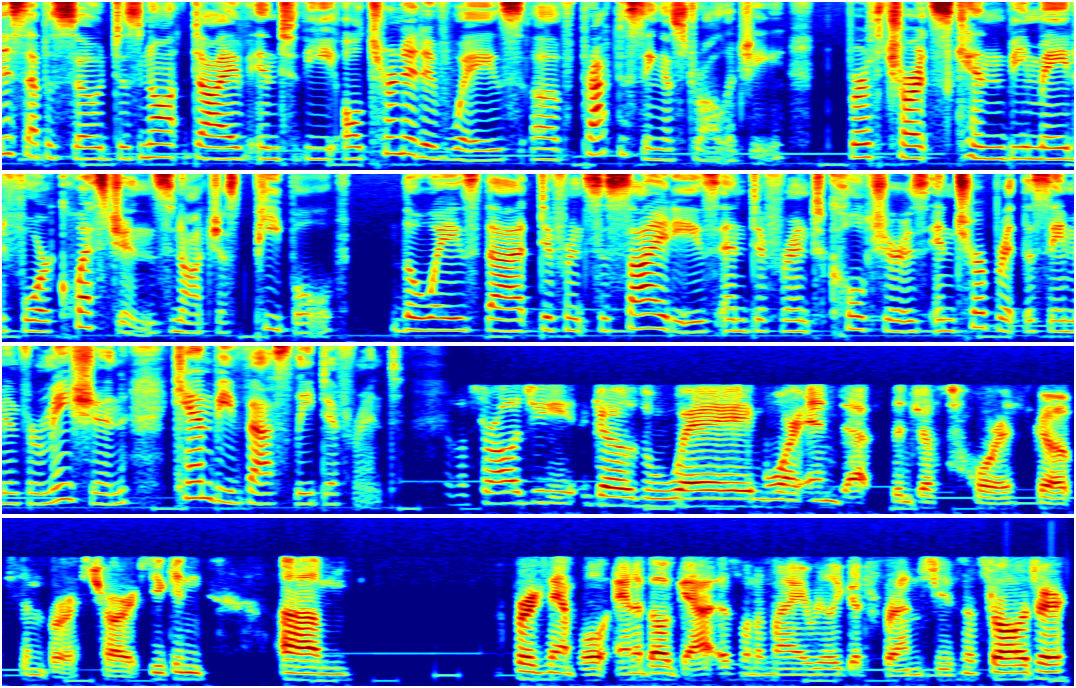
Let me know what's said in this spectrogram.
this episode does not dive into the alternative ways of practicing astrology. Birth charts can be made for questions, not just people. The ways that different societies and different cultures interpret the same information can be vastly different. Astrology goes way more in depth than just horoscopes and birth charts. You can, um, for example, Annabel Gat is one of my really good friends. She's an astrologer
